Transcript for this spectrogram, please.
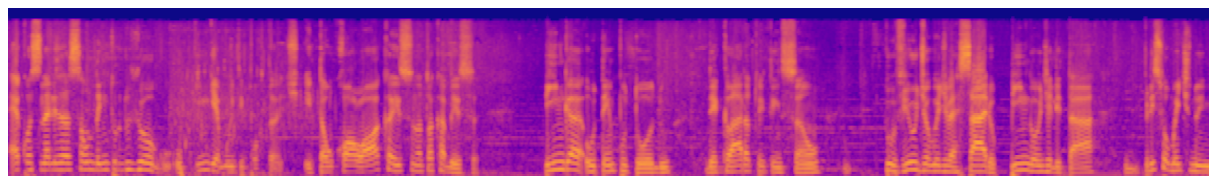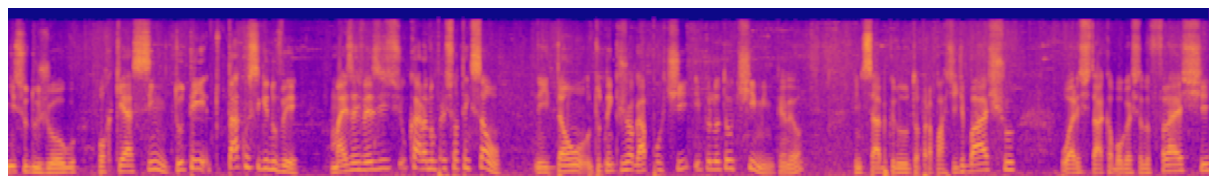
é com a sinalização dentro do jogo. O ping é muito importante. Então coloca isso na tua cabeça pinga o tempo todo, declara a tua intenção. Tu viu o jogo adversário, pinga onde ele tá, principalmente no início do jogo, porque assim tu, tu tá conseguindo ver, mas às vezes o cara não prestou atenção. Então tu tem que jogar por ti e pelo teu time, entendeu? A gente sabe que tu luta pra parte de baixo, o Aristar acabou gastando flash,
